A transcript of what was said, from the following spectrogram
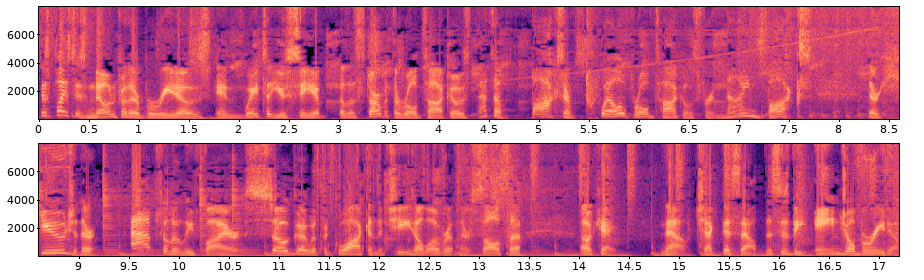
This place is known for their burritos, and wait till you see it. But let's start with the rolled tacos. That's a box of 12 rolled tacos for nine bucks. They're huge. They're absolutely fire. So good with the guac and the cheese all over it and their salsa. Okay, now check this out. This is the Angel Burrito.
